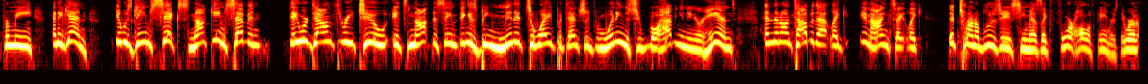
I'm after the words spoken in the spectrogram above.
for me. And again, it was game six, not game seven. They were down 3 2. It's not the same thing as being minutes away potentially from winning the Super Bowl, having it in your hands. And then on top of that, like in hindsight, like the Toronto Blue Jays team has like four Hall of Famers. They were an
